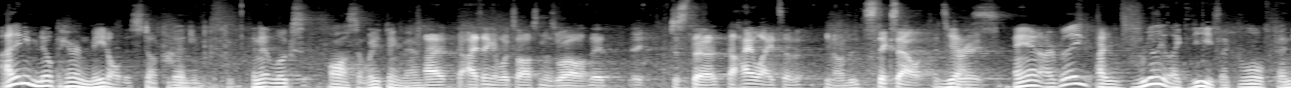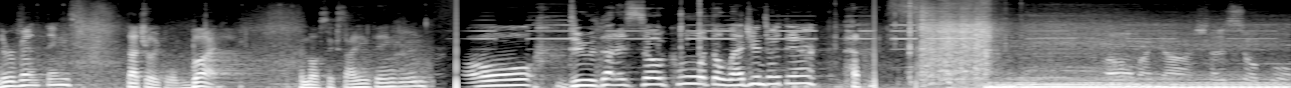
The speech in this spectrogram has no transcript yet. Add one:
I didn't even know Perrin made all this stuff for the engine. And it looks awesome. What do you think, man? I, I think it looks awesome as well. It, it, just the, the highlights of it, you know, it sticks out. It's yes. great. And I really, I really like these, like the little fender vent things. That's really cool. But the most exciting thing, dude. Oh, dude, that is so cool with the legends right there. oh my gosh, that is so cool.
